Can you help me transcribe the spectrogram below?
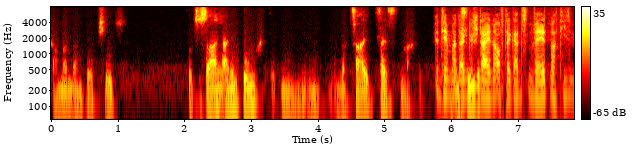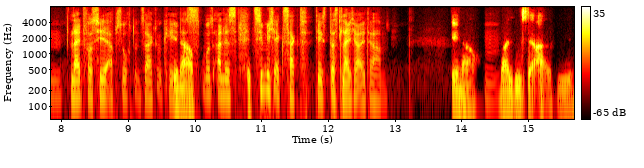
kann man dann wirklich sozusagen einen Punkt in, in der Zeit festmachen. Indem man dann Gesteine auf der ganzen Welt nach diesem Leitfossil absucht und sagt, okay, genau. das muss alles ziemlich exakt das gleiche Alter haben. Genau, mhm. weil diese Art, wir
